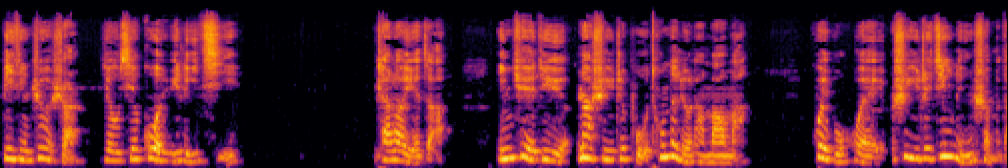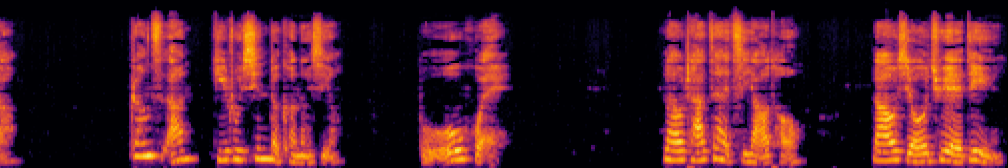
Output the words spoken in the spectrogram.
毕竟这事儿有些过于离奇。查老爷子，您确定那是一只普通的流浪猫吗？会不会是一只精灵什么的？张子安提出新的可能性，不会。老茶再次摇头。老朽确定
